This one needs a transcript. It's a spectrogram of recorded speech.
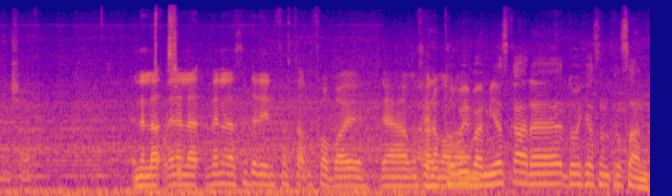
ich nicht. Ja. Wenn er, wenn er, wenn er das hinter den Verstappen vorbei, der muss ja Also, nochmal Tobi, bei rein. mir ist gerade durchaus interessant.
